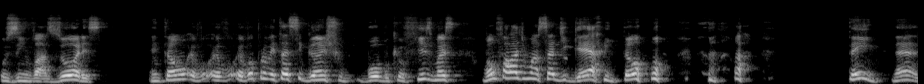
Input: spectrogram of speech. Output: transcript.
os invasores. Então, eu vou, eu, vou, eu vou, aproveitar esse gancho bobo que eu fiz, mas vamos falar de uma série de guerra, então. Tem, né?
